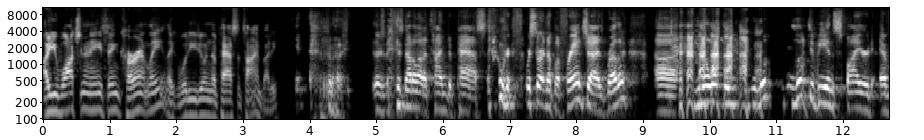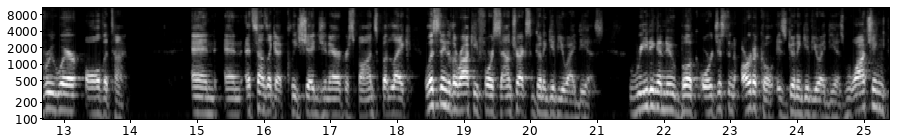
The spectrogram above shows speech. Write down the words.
are you watching anything currently? Like, what are you doing to pass the time, buddy? there's, there's not a lot of time to pass. we're, we're starting up a franchise, brother. Uh, you know what? We, look, we look to be inspired everywhere all the time. And and it sounds like a cliche generic response, but like listening to the Rocky Four soundtracks is going to give you ideas. Reading a new book or just an article is going to give you ideas. Watching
